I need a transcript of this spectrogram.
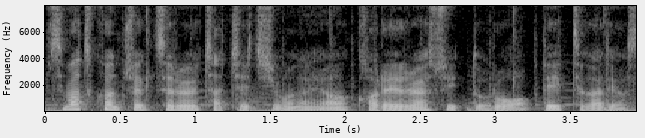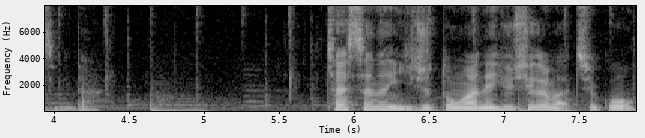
스마트 컨트랙트를 자체 지원하여 거래를 할 수 있도록 업데이트가 되었습니다. 찰스는 2주 동안의 휴식을 마치고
